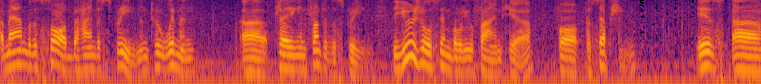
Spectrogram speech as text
a man with a sword behind a screen and two women uh, playing in front of the screen. The usual symbol you find here for perception is uh,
